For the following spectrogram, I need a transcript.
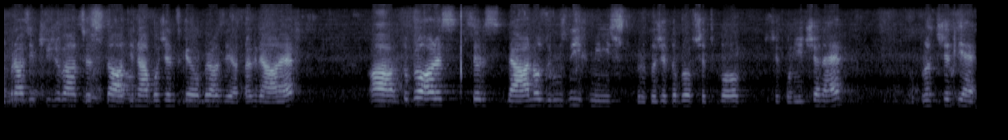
obrazy, křížová cesta, ty náboženské obrazy a tak dále. A to bylo ale dáno z různých míst, protože to bylo všechno prostě poničené. Uprostřed je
